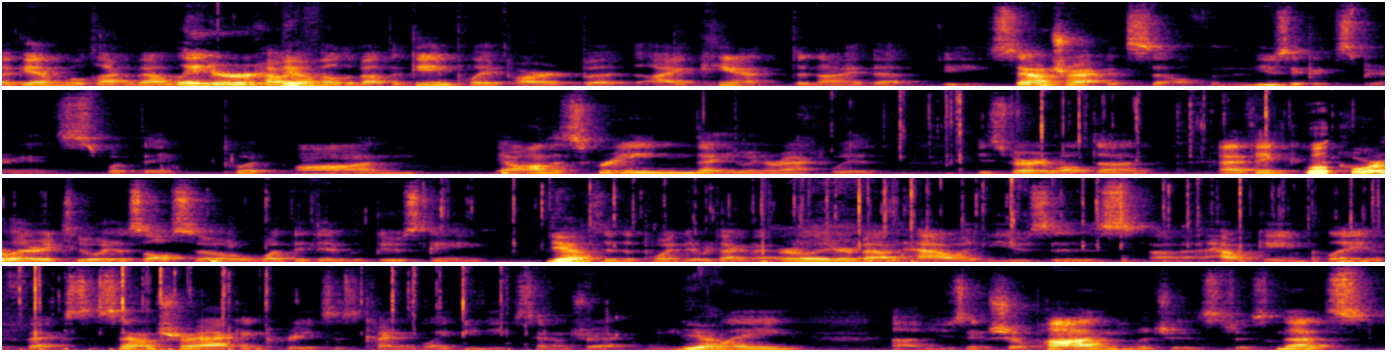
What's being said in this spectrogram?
Again, we'll talk about later how Yeah. I felt about the gameplay part, but I can't deny that the soundtrack itself and the music experience, what they put on you know, on the screen that you interact with, is very well done. And I think Well- the corollary to it is also what they did with Goose Game yeah, to the point that we were talking about earlier about how it uses uh, how gameplay affects the soundtrack and creates this kind of like unique soundtrack when you're Yeah. playing um, using Chopin, which is just nuts.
